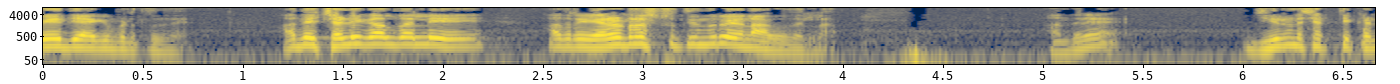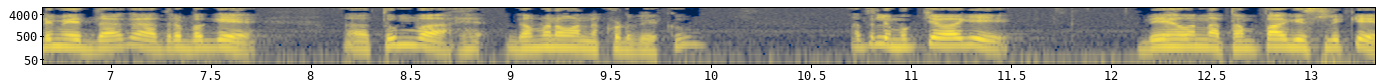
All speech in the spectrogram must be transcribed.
ಬೇದಿಯಾಗಿ ಬಿಡ್ತದೆ. ಅದೇ ಚಳಿಗಾಲದಲ್ಲಿ ಅದರ ಎರಡರಷ್ಟು ತಿಂದರೂ ಏನಾಗೋದಿಲ್ಲ. ಅಂದರೆ ಜೀರ್ಣಶಕ್ತಿ ಕಡಿಮೆ ಇದ್ದಾಗ ಅದರ ಬಗ್ಗೆ ತುಂಬ ಗಮನವನ್ನು ಕೊಡಬೇಕು. ಅದರಲ್ಲಿ ಮುಖ್ಯವಾಗಿ ದೇಹವನ್ನು ತಂಪಾಗಿಸಲಿಕ್ಕೆ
